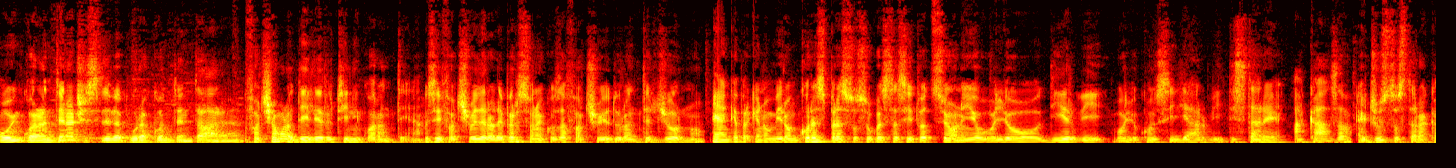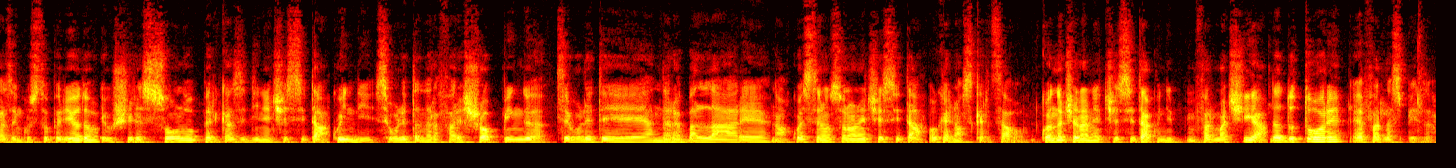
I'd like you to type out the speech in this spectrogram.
Oh, in quarantena ci si deve pure accontentare. Eh? Facciamo la daily routine in quarantena. Così faccio vedere alle persone cosa faccio io durante il giorno. E anche perché non mi ero ancora espresso su questa situazione, io voglio dirvi, voglio consigliarvi di stare a casa. È giusto stare a casa in questo periodo e uscire solo per casi di necessità. Quindi se volete andare a fare shopping, se volete andare a ballare, no, queste non sono necessità. Ok, no, scherzavo. Quando c'è la necessità, quindi in farmacia, dal dottore e a fare la spesa.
